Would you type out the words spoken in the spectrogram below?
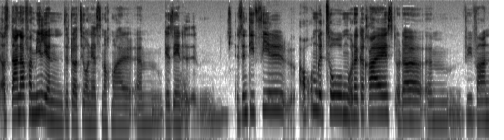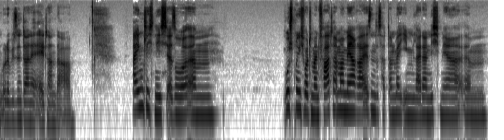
aus deiner Familiensituation jetzt nochmal ähm, gesehen, äh, sind die viel auch umgezogen oder gereist oder ähm, wie waren oder wie sind deine Eltern da? Eigentlich nicht. Also ähm, ursprünglich wollte mein Vater immer mehr reisen. Das hat dann bei ihm leider nicht mehr ähm,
